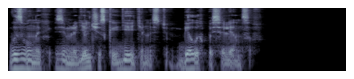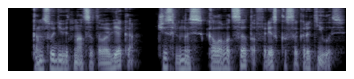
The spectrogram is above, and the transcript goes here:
вызванных земледельческой деятельностью белых поселенцев. К концу XIX века численность калавацетов резко сократилась.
